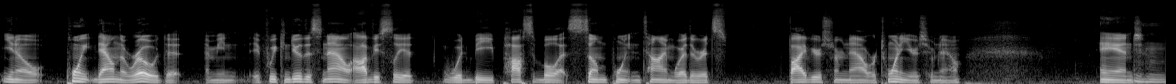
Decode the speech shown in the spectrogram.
you know point down the road that I mean if we can do this now, obviously it would be possible at some point in time whether it's 5 years from now or 20 years from now. And mm-hmm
